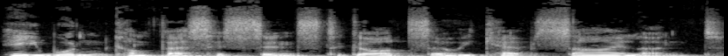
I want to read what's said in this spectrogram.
He wouldn't confess his sins to God, so he kept silent.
